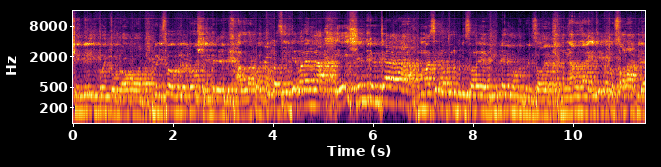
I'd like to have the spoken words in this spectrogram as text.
সেন্দ্রেই কই তোমরাও কন? বেড়ি সবগুলো কয় সেন্দ্রেই আল্লাহ কয়, তোমরা চিনতে পারেন না, এই সেন্দ্রেইটা মাছের মতন করে চলে পিঁপড়ের মতন করে চলে। আল্লাহ, এটা একটু চলা ফিরে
